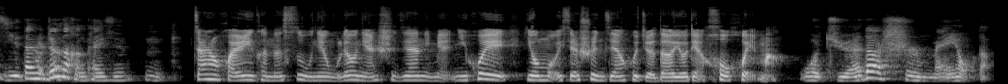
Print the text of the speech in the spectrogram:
级，但是真的很开心，嗯。加上怀孕，可能四五年、五六年时间里面，你会有某一些瞬间会觉得有点后悔吗？我觉得是没有的，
